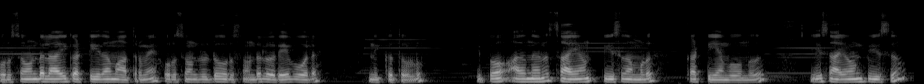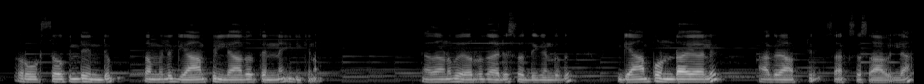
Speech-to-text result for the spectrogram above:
ഹൊറിസോണ്ടലായി കട്ട് ചെയ്താൽ മാത്രമേ ഹൊറിസോണ്ടൽ ടു ഹൊറിസോണ്ടൽ ഒരേപോലെ നിൽക്കത്തുള്ളൂ ഇപ്പോൾ അതിൽ നിന്നാണ് സയോൺ പീസ് നമ്മൾ കട്ട് ചെയ്യാൻ പോകുന്നത്. ഈ സയോൺ പീസ് റൂട്ട് സ്റ്റോക്കിന്റെ എൻഡും തമ്മിൽ ഗ്യാപ്പ് ഇല്ലാതെ തന്നെ ഇരിക്കണം. അതാണ് വേറൊരു കാര്യം ശ്രദ്ധിക്കേണ്ടത്. ഗ്യാപ്പ് ഉണ്ടായാൽ ആ ഗ്രാഫ്റ്റ് സക്സസ് ആവില്ല.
